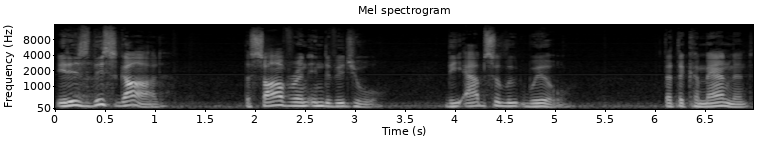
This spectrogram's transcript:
It is this God, the sovereign individual, the absolute will, that the commandment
